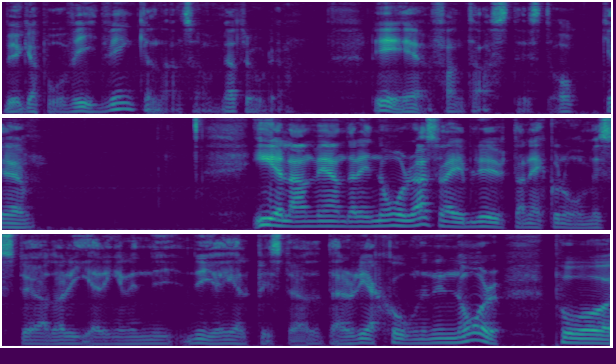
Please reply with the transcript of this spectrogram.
bygga på vidvinkeln alltså. Jag tror det. Det är fantastiskt. Och eh, elanvändare i norra Sverige blir utan ekonomiskt stöd av regeringen i ny, nya elprisstödet. Där. reaktionen i norr på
